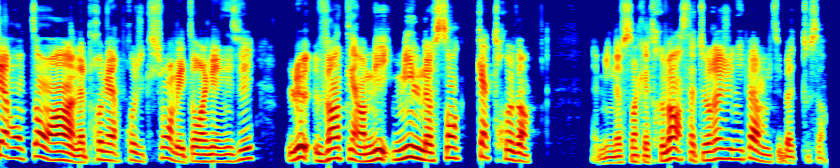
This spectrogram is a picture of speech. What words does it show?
40 ans. Hein. La première projection avait été organisée le 21 mai 1980. 1980, ça te rajeunit pas, mon petit Bat, tout ça?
